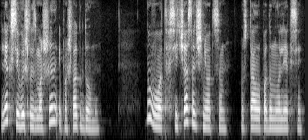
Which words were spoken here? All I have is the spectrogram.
Лекси вышла из машины и пошла к дому. Ну вот, сейчас начнется», – устало подумала Лекси,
